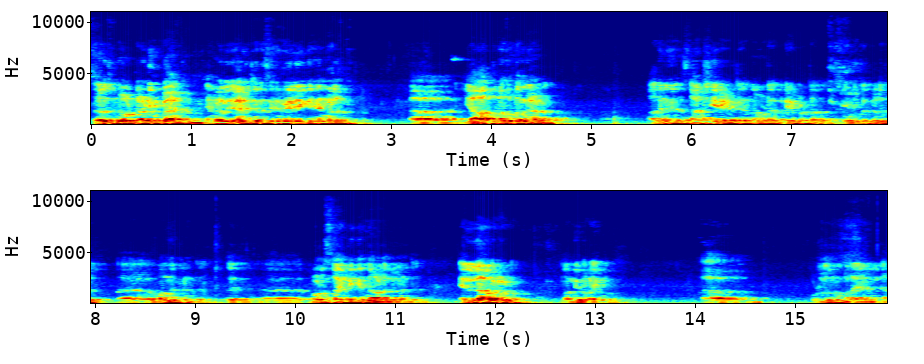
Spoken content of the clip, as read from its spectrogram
there is no turning back. ഞങ്ങൾ വിചാരിച്ച സിനിമയിലേക്ക് ഞങ്ങൾ യാത്ര തുടങ്ങുകയാണ്. അതിന് സാക്ഷിയായിട്ട് നമ്മുടെ പ്രിയപ്പെട്ട സുഹൃത്തുക്കൾ വന്നിട്ടുണ്ട്. പ്രോത്സാഹിപ്പിക്കുന്ന ആളുകളുണ്ട്. എല്ലാവരോടും നന്ദി പറയുന്നു. ഉള്ളൊന്നും പറയാനില്ല.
